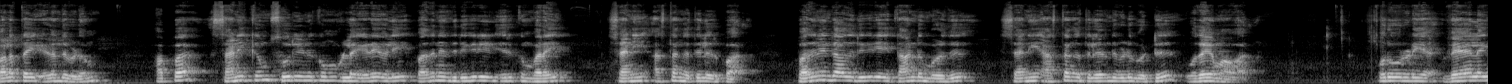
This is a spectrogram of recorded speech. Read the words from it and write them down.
பலத்தை இழந்துவிடும். அப்போ சனிக்கும் சூரியனுக்கும் உள்ள இடைவெளி பதினைந்து டிகிரியில் இருக்கும் வரை சனி அஸ்தங்கத்தில் இருப்பார். பதினைந்தாவது டிகிரியை தாண்டும் பொழுது சனி அஸ்தங்கத்திலிருந்து விடுபட்டு உதயமாவார். ஒருவருடைய வேலை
